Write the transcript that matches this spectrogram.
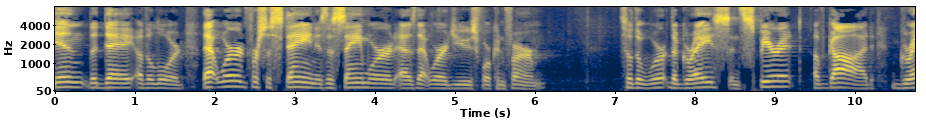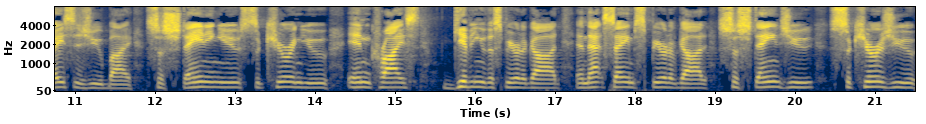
in the day of the Lord. That word for sustain is the same word as that word used for confirm. So the word, the grace and spirit of God graces you by sustaining you, securing you in Christ, giving you the spirit of God, and that same spirit of God sustains you, secures you,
